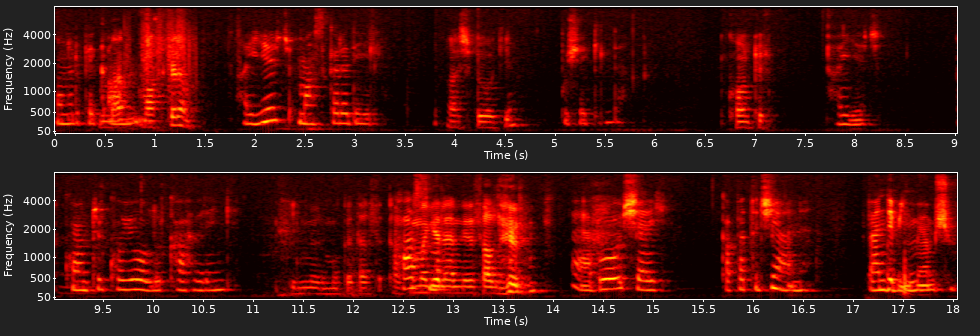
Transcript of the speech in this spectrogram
Onları pek Bunlar anlamıyorum. maskara mı? Hayır maskara değil. Aç bir bakayım. Bu şekilde. Kontür. Hayır. Kontür koyu olur kahverengi. Bilmiyorum o kadar. Pas Aklıma mı? gelenleri sallıyorum. Ee, bu şey kapatıcı yani. Ben de bilmiyormuşum.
